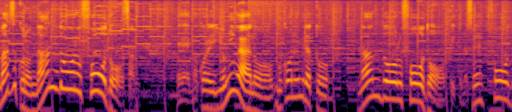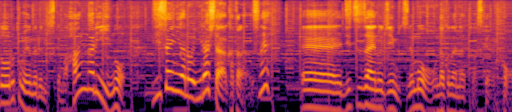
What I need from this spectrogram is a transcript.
まずこのナンドール・フォードさんえーまあ、これ読みがあの向こうの意味だとナンドール・フォードって言ってますね。フォードールとも読めるんですけどもハンガリーの実際にあのいらした方なんですね、えー、実在の人物でもうお亡くなりになってますけれども、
